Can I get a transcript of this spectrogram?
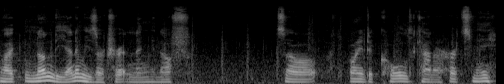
Like none of the enemies are threatening enough. So only the cold kinda hurts me.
